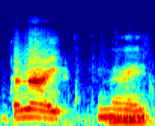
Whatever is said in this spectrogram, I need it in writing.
Good night. Good night.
